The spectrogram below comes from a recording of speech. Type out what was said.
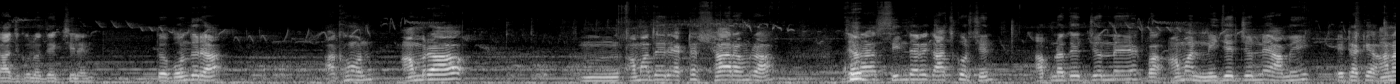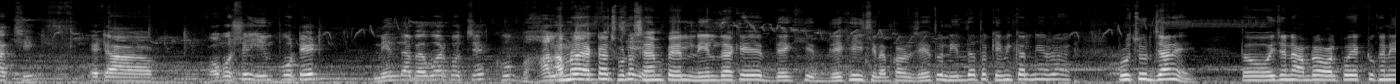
গাছগুলো দেখছিলেন। তো বন্ধুরা এখন আমরা আমাদের একটা সার আমরা যারা সিন্ডারে গাছ করছেন আপনাদের জন্যে বা আমার নিজের জন্যে আমি এটাকে আনাচ্ছি এটা অবশ্যই ইম্পোর্টেড নীলদা ব্যবহার করছে খুব ভালো আমরা একটা ছোট। স্যাম্পেল নীলদাকে দেখি দেখেইছিলাম কারণ যেহেতু নীলদা তো কেমিক্যাল নিয়ে প্রচুর জানে তো ওই জন্য আমরা অল্প একটুখানি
